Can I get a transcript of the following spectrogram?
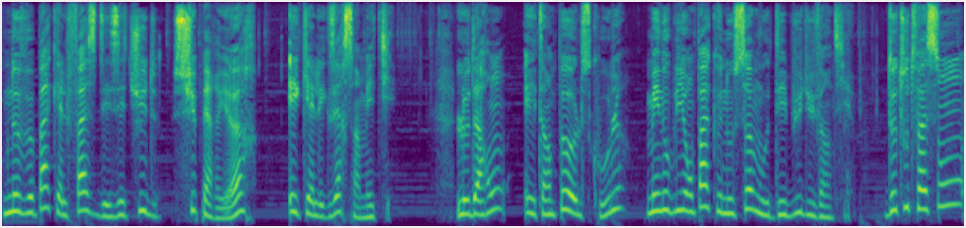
ne veut pas qu'elle fasse des études supérieures et qu'elle exerce un métier. Le daron est un peu old school, mais n'oublions pas que nous sommes au début du XXe. De toute façon,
